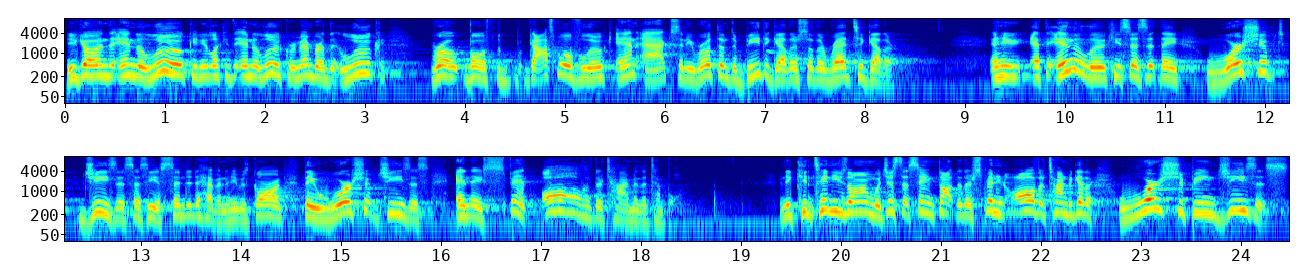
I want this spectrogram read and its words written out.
You go into, Luke and you look at the end of Luke, remember that Luke wrote both the Gospel of Luke and Acts, and he wrote them to be together so they're read together. And he, at the end of Luke, he says that they worshiped Jesus as he ascended to heaven and he was gone. They worshiped Jesus and they spent all of their time in the temple. And he continues on with just that same thought that they're spending all their time together worshiping Jesus.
